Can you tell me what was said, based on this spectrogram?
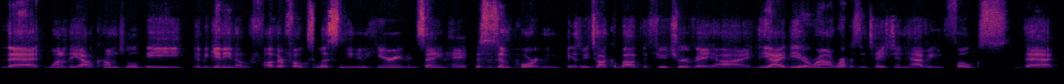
that one of the outcomes will be the beginning of other folks listening and hearing and saying, hey, this is important. As we talk about the future of AI, the idea around representation, having folks that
